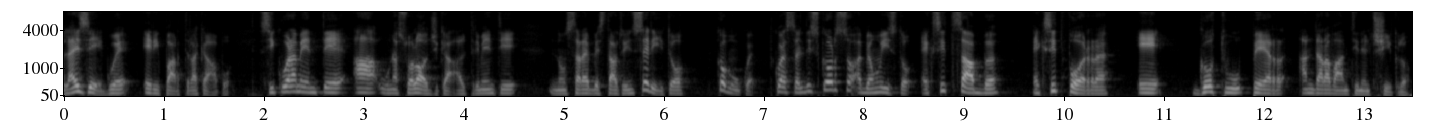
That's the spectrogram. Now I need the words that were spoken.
la esegue e riparte da capo. Sicuramente ha una sua logica, altrimenti non sarebbe stato inserito. Comunque, questo è il discorso. Abbiamo visto exit sub, exit for e go to per andare avanti nel ciclo.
